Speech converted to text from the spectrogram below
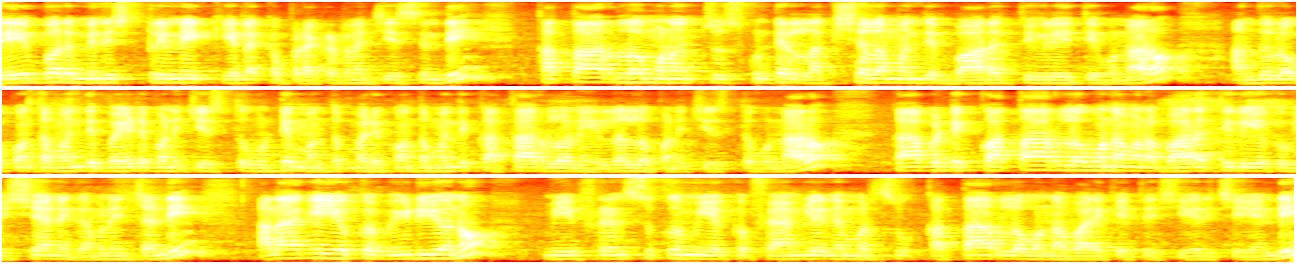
లేబర్ మినిస్ట్రీనే కీలక ప్రకటన చేసింది. ఖతార్లో మనం చూసుకుంటే లక్షల మంది భారతీయులు అయితే ఉన్నారో. అందులో కొంతమంది బయట పనిచేస్తూ ఉంటే మరి కొంతమంది ఖతార్లోని ఇళ్ళలో పనిచేస్తూ ఉన్నారు. కాబట్టి కాబట్టి ఖతార్లో ఉన్న మన భారతీయుల యొక్క విషయాన్ని గమనించండి. అలాగే ఈ యొక్క వీడియోను మీ ఫ్రెండ్స్కు మీ యొక్క ఫ్యామిలీ మెంబర్స్ ఖతార్లో ఉన్న వారికి అయితే షేర్ చేయండి.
